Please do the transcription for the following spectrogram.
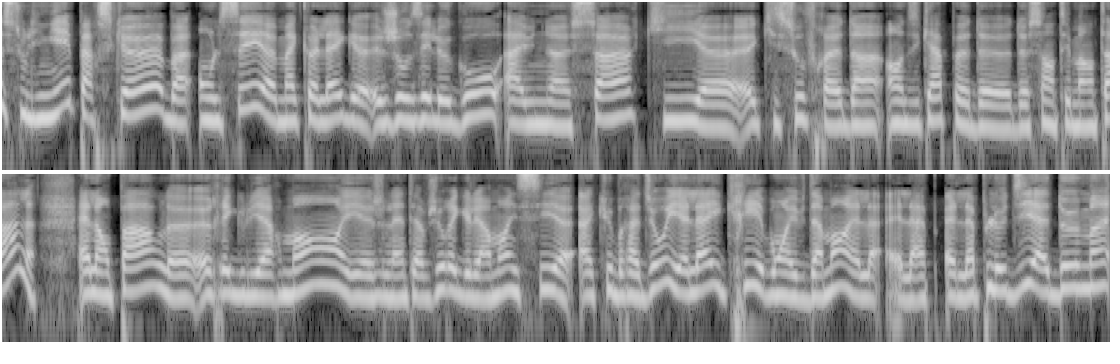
à souligner parce que, ben, on le sait, euh, ma collègue José Legault a une sœur qui euh, qui souffre d'un handicap de, de, santé mentale. Elle en parle euh, régulièrement et je l'interviewe régulièrement ici à Cube Radio. Et elle a écrit, bon, évidemment, elle elle, elle applaudit à deux mains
